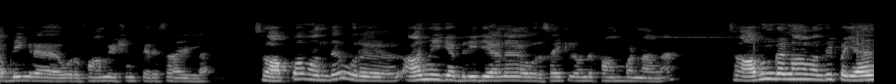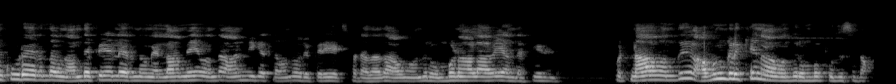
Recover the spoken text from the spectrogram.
அப்படிங்கிற ஒரு ஃபார்மேஷன் பெருசாக இல்லை. ஸோ அப்போ வந்து ஒரு ஆன்மீக ரீதியான ஒரு சைக்கிள் வந்து ஃபார்ம் பண்ணாங்க. ஸோ அவங்கெல்லாம் வந்து இப்போ என் கூட இருந்தவங்க அந்த பீரியடில் இருந்தவங்க எல்லாமே வந்து ஆன்மீகத்தில் வந்து ஒரு பெரிய எக்ஸ்பர்ட் அதாவது அவங்க வந்து ரொம்ப நாளாகவே அந்த ஃபீல்டு பட் நான் வந்து அவங்களுக்கே நான் வந்து ரொம்ப புதுசு தான்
